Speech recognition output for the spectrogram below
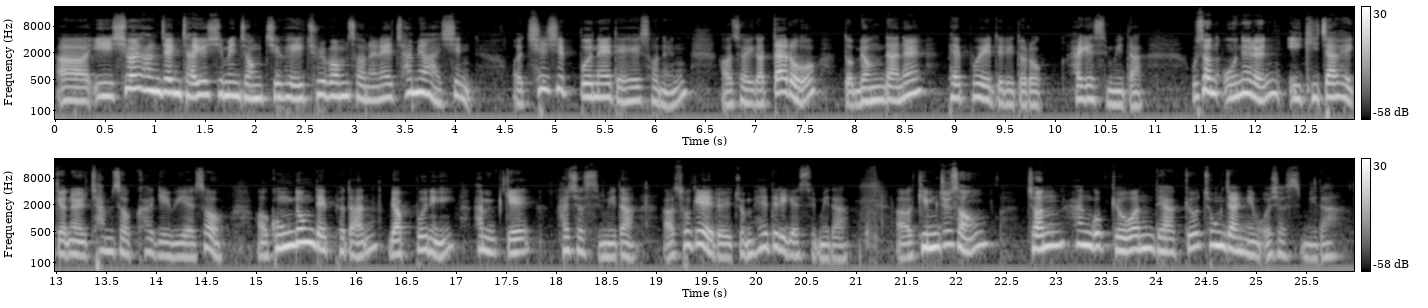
아, 이 10월 항쟁 자유시민 정치회의 출범 선언에 참여하신 어, 70분에 대해서는 어, 저희가 따로 또 명단을 배포해 드리도록 하겠습니다. 우선 오늘은 이 기자회견을 참석하기 위해서 어, 공동 대표단 몇 분이 함께 하셨습니다. 아, 소개를 좀 해드리겠습니다. 어, 김주성 전 한국교원대학교 총장님 오셨습니다.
